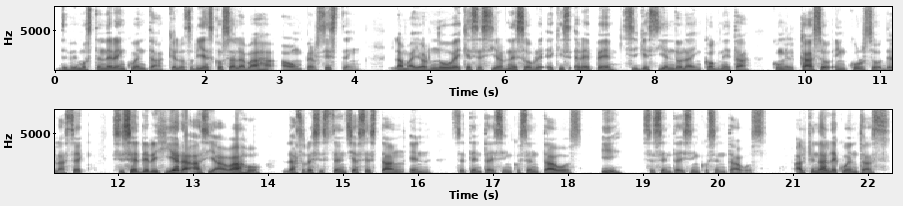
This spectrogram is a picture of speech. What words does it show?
debemos tener en cuenta que los riesgos a la baja aún persisten. La mayor nube que se cierne sobre XRP sigue siendo la incógnita con el caso en curso de la SEC. Si se dirigiera hacia abajo, las resistencias están en 75 centavos y 65 centavos. Al final de cuentas,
